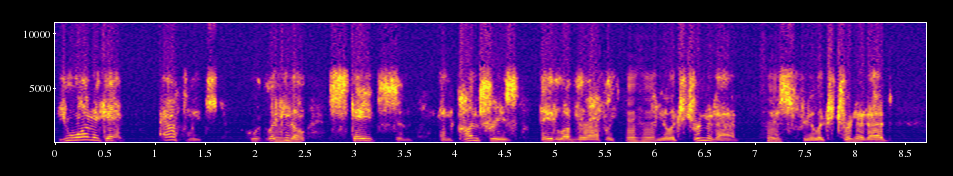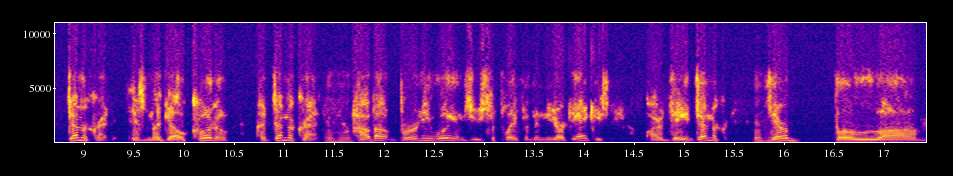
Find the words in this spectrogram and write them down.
you want to get athletes who, like you Mhm. know, states and and countries, they love their athletes. Mm-hmm. Felix Trinidad Hmm. is Felix Trinidad Democrat? Is Miguel Cotto a Democrat? Mhm. How about Bernie Williams used to play for the New York Yankees? Are they Democrat? Mhm. They're beloved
